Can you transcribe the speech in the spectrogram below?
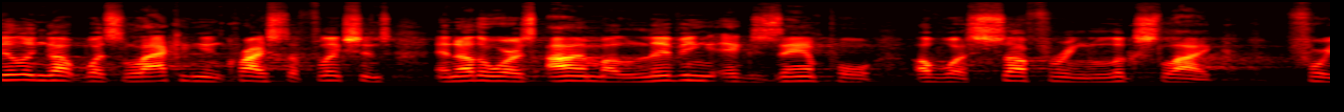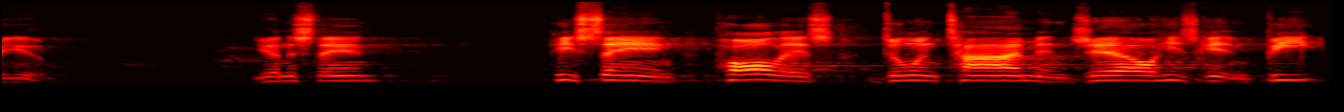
filling up what's lacking in Christ's afflictions. In other words, I'm a living example of what suffering looks like for you. You understand? He's saying Paul is doing time in jail, he's getting beat,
